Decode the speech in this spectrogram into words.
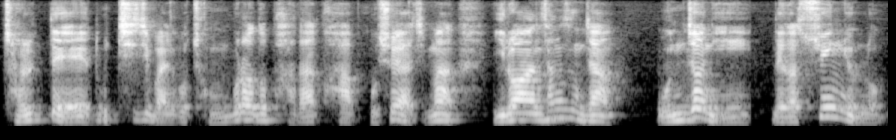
절대 놓치지 말고 정보라도 받아가 보셔야지만 이러한 상승장 온전히 내가 수익률로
